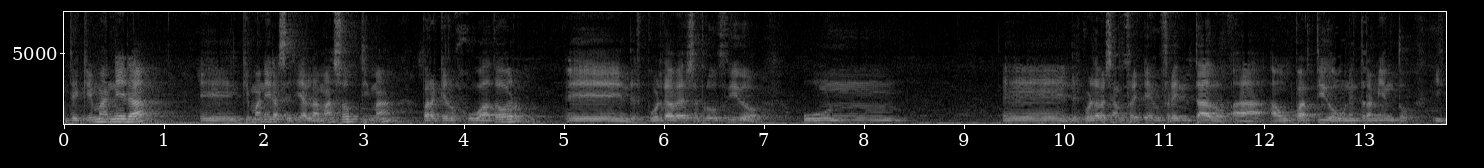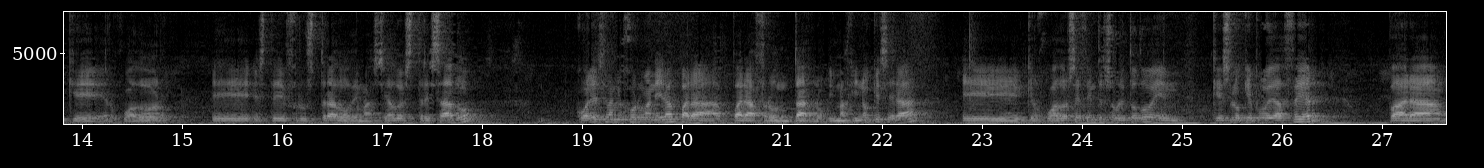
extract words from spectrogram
de qué manera, eh, qué manera sería la más óptima para que el jugador, eh, después de haberse producido un... Después de haberse enfrentado a, un partido o un entrenamiento y que el jugador esté frustrado, demasiado estresado, ¿cuál es la mejor manera para, para afrontarlo? Imagino que será que el jugador se centre sobre todo en qué es lo que puede hacer para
